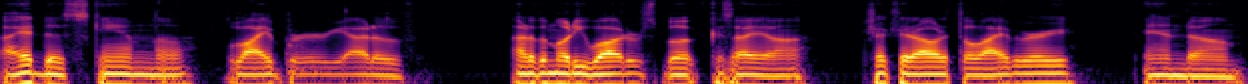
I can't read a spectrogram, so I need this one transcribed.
I had to scam the library out of out of the Muddy Waters book because I uh, checked it out at the library, and um,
